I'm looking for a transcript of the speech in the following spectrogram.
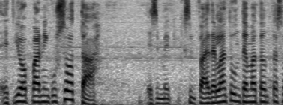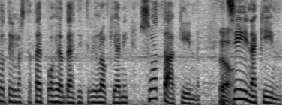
että jopa niin kuin sota, esimerkiksi nyt ajatellaan tuntematonta sotilasta tai Pohjan tähtitrilogia, niin sotakin, Joo. että siinäkin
